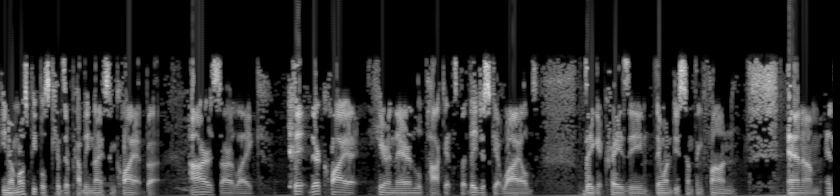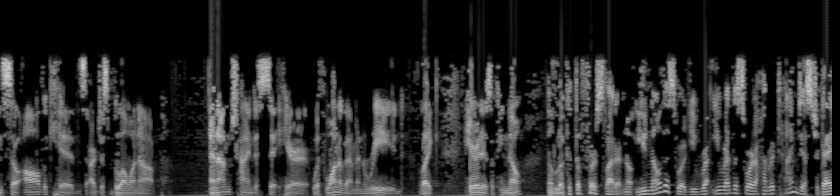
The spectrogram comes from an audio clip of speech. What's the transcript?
you know, most people's kids are probably nice and quiet, but ours are like they, they're quiet here and there in little pockets, but they just get wild. They get crazy. They want to do something fun, and um, and so all the kids are just blowing up and I'm trying to sit here with one of them and read. Like, here it is. Okay, no, no. Look at the first letter. No, you know this word. You re- you read this word a hundred times yesterday.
